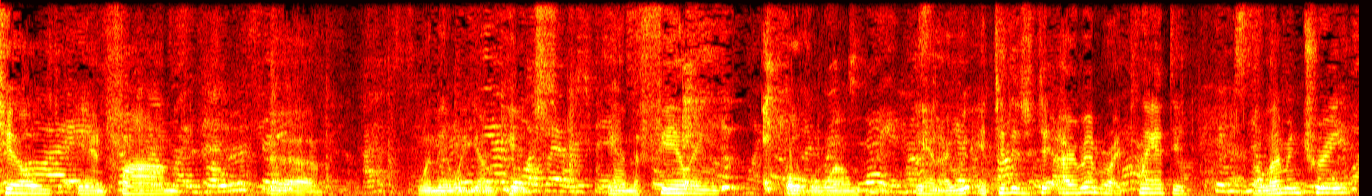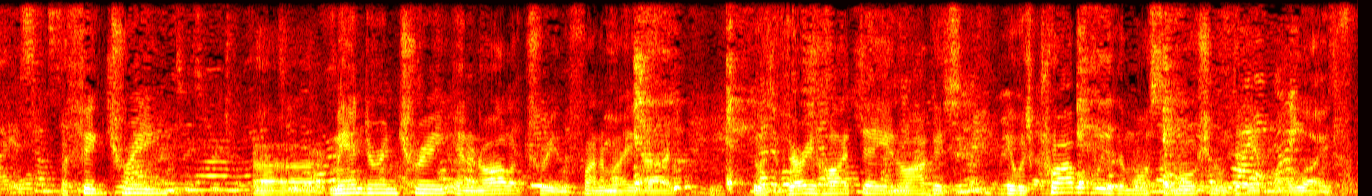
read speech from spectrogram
tilled and farmed. Uh, when they were young kids, and the feeling overwhelmed me. And, I, and to this day, I remember I planted a lemon tree, a fig tree, a mandarin tree, and an olive tree in the front of my yard. It was a very hot day in August. It was probably the most emotional day of my life.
